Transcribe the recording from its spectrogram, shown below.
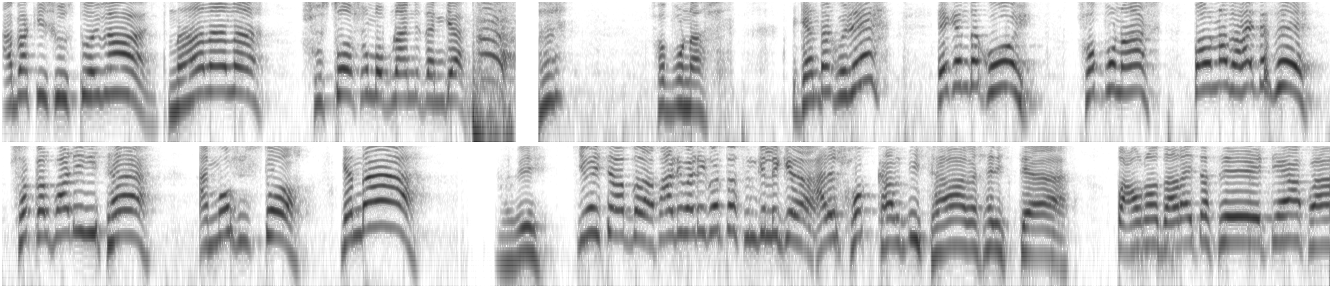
আবার কি সুস্থ হইবাই না না না। সুস্থ অসম্ভব না নি জান গা। হ্যাঁ? সর্বনাশ। এখানটা কই রে? এখানটা কই? সর্বনাশ। পাওনা ধরাইতেছে। সকাল পাড়ি বিছা আমি অসুস্থ। গেন্দা! আরে কি হয়েছে আব্বা? পাড়ি বাড়ি করতা শুনকে লেগা? আরে সকাল বিছা বেসারিস্তা পাওনা দাঁড়াইতাছে টেহাফা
